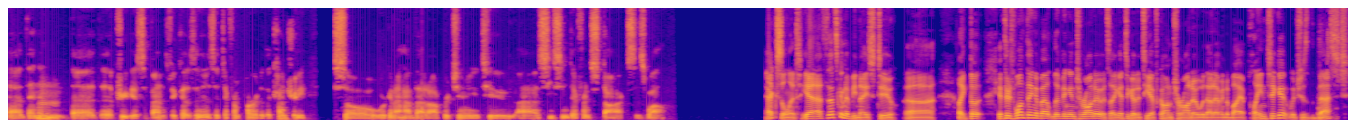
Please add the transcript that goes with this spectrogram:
uh, than mm. in hmm. the the previous events because it is a different part of the country. So we're going to have that opportunity to uh, see some different stocks as well. Excellent. Yeah, that's that's going to be nice too. Uh, like the if there's one thing about living in Toronto, it's I get to go to TFCon Toronto without having to buy a plane ticket, which is the best.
